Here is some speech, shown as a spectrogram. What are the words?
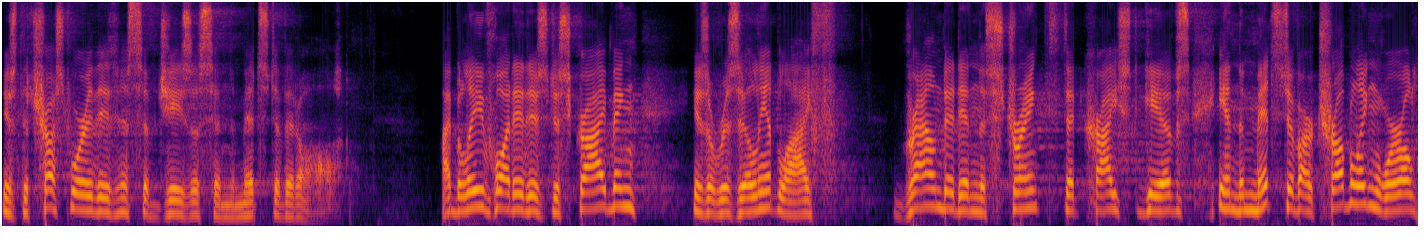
is the trustworthiness of Jesus in the midst of it all. I believe what it is describing is a resilient life grounded in the strength that Christ gives in the midst of our troubling world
